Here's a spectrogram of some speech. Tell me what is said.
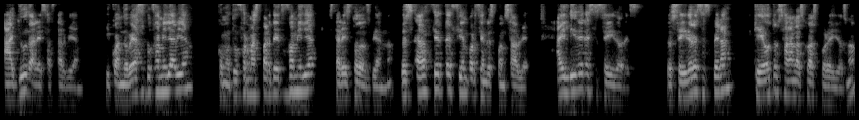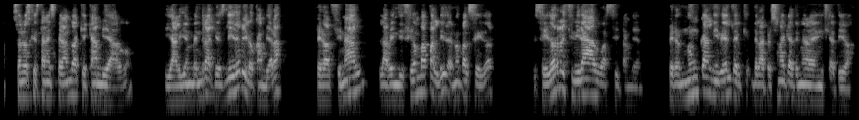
ayúdales a estar bien. Y cuando veas a tu familia bien, como tú formas parte de tu familia, estaréis todos bien, ¿no? Entonces, hacerte 100% responsable. Hay líderes y seguidores. Los seguidores esperan que otros hagan las cosas por ellos, ¿no? Son los que están esperando a que cambie algo y alguien vendrá que es líder y lo cambiará. Pero al final, la bendición va para el líder, no para el seguidor. El seguidor recibirá algo así también, pero nunca al nivel de la persona que ha tenido la iniciativa.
